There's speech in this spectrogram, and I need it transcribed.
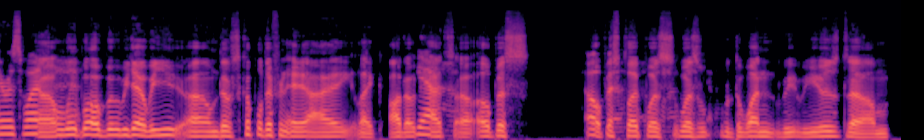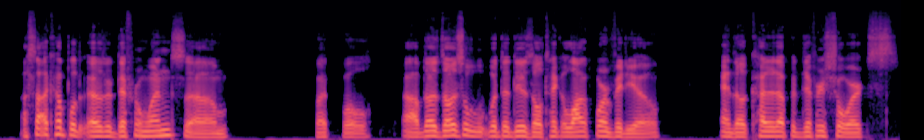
There was one. uh, we, uh, well, we, yeah, we um, there was a couple different AI like AutoCAD. Yeah. Uh, Opus Opus Clip was was thinking. the one we, we used. Um, I saw a couple other different ones. Um, but we'll uh, those those will, what they do is they'll take a long form video, and they'll cut it up in different shorts,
